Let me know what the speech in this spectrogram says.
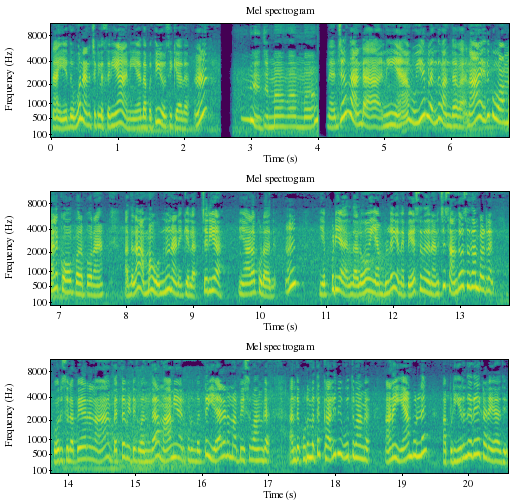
நான் எதுவும் நினைச்சுக்கல சரியா? நீ அதை பத்தி யோசிக்காத. ம்? நிஜமாவாம்மா. நிஜம் தாண்டா நீ என் உயிர்ல இருந்து வந்தவ. நான் எதுக்கு உன் மேல கோவப்பட போறேன்? அதெல்லாம் அம்மா ஒன்றும் நினைக்கல. சரியா? நீ அழக்கூடாது? எப்படியா இருந்தாலும் என் பிள்ளை என்னை பேசுறதை நினச்சி சந்தோஷம் தான் படுறேன். ஒரு சில பேரெல்லாம் பெத்த வீட்டுக்கு வந்தால் மாமியார் குடும்பத்தை ஏளனமாக பேசுவாங்க. அந்த குடும்பத்தை கழுவி ஊற்றுவாங்க ஆனால் என் பிள்ளை அப்படி இருந்ததே கிடையாது.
